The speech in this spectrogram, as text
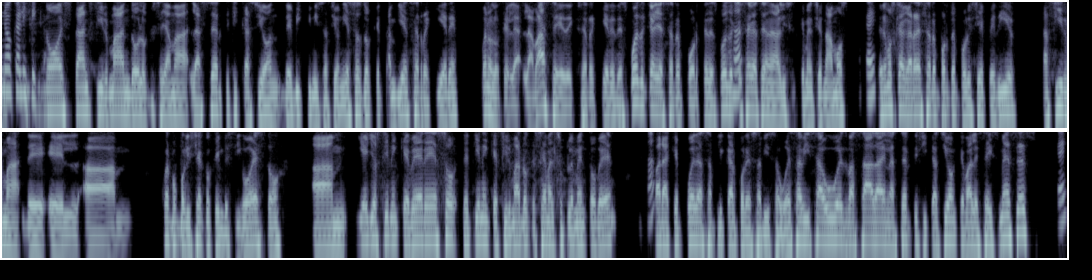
no califica. no están firmando lo que se llama la certificación de victimización. Y eso es lo que también se requiere, bueno, lo que la, la base de que se requiere después de que haya ese reporte, después uh -huh. de que se haga ese análisis que mencionamos, okay. tenemos que agarrar ese reporte de policía y pedir la firma del de um, cuerpo policíaco que investigó esto. Um, y ellos tienen que ver eso, te tienen que firmar lo que se llama el suplemento B, para que puedas aplicar por esa visa U. Esa visa U es basada en la certificación que vale seis meses Okay.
